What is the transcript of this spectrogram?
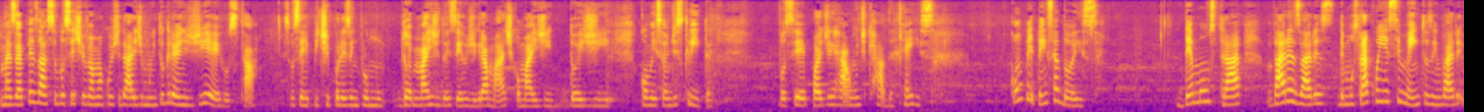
Mas vai pesar se você tiver uma quantidade muito grande de erros, tá? Se você repetir, por exemplo, mais de dois erros de gramática ou mais de dois de convenção de escrita, você pode errar um de cada. É isso. Competência 2 demonstrar várias áreas, demonstrar conhecimentos em várias.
